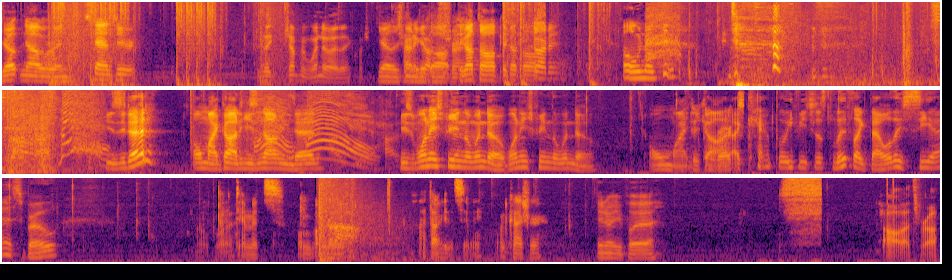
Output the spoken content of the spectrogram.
Yep, now we win. Stands here. He's like jumping window, I think. Yeah, they're trying to get the go. They got the hop. They got the hop. Got it. Oh, Oh no, Is he dead? Oh my god, he's not even oh, dead. He's 1 HP in the window. 1 HP in the window. Oh my Peeking god, I can't believe he just lived like that. Well, they CS, bro. oh boy. Damn it. One, one ramp. I thought you didn't see me. One connector. You know you play. Oh, that's rough.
